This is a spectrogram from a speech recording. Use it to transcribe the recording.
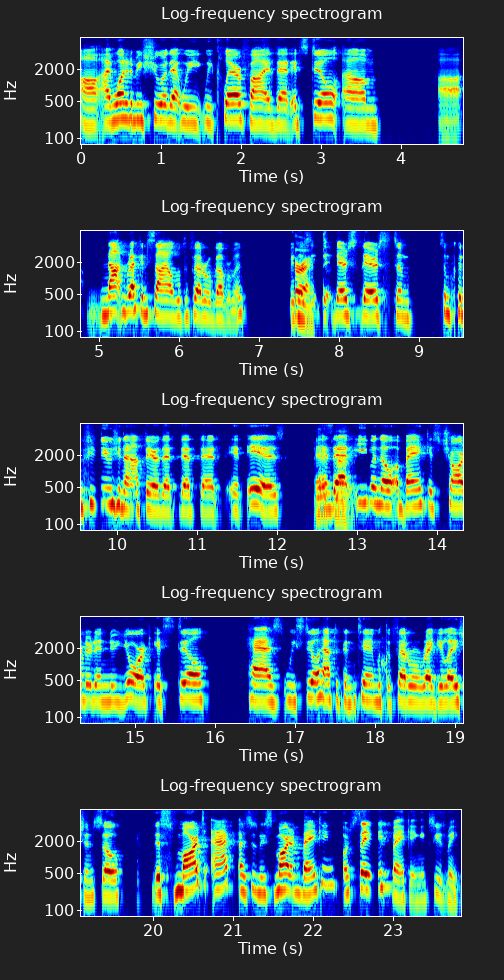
uh, i wanted to be sure that we we clarified that it's still um, uh, not reconciled with the federal government because Correct. there's there's some some confusion out there that that that it is, and It's that not. even though a bank is chartered in New York, it still has we still have to contend with the federal regulation. So the Smart Act, excuse me, Smart Banking or Safe Banking, excuse me,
